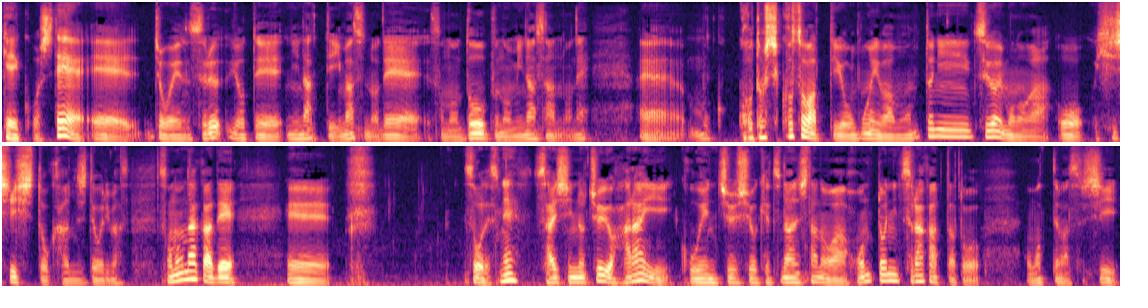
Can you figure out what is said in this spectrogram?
稽古して、えー、上演する予定になっていますのでそのドープの皆さんのね、えー、もう今年こそはっていう思いは本当に強いものがをひしひしと感じておりますその中で、えー、そうですね細心の注意を払い公演中止を決断したのは本当につらかったと思ってますし、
